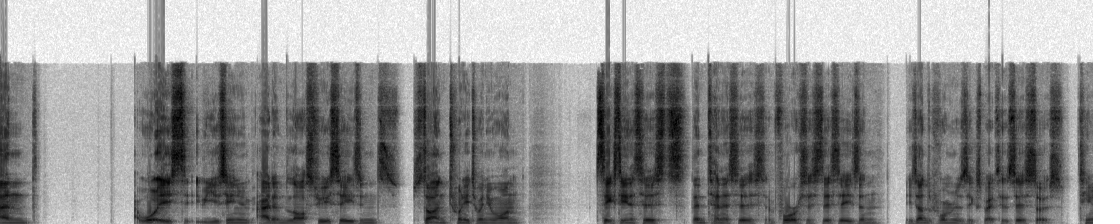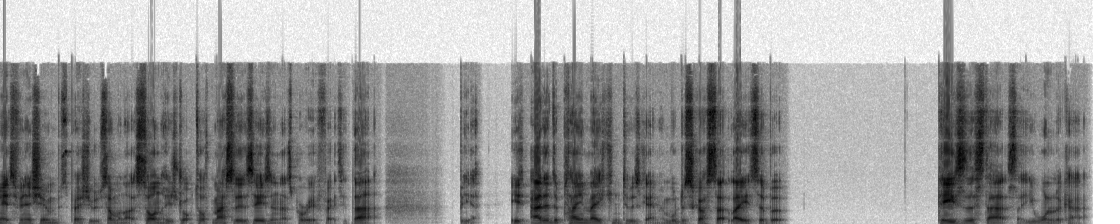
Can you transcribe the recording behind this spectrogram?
And what is you've seen Adam the last few seasons, starting 2021, 16 assists, then 10 assists, and 4 assists this season. He's underperforming as expected assists, so his teammates finish him, especially with someone like Son, who's dropped off massively this season. That's probably affected that. But yeah, he's added the playmaking to his game, and we'll discuss that later. But these are the stats that you want to look at.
